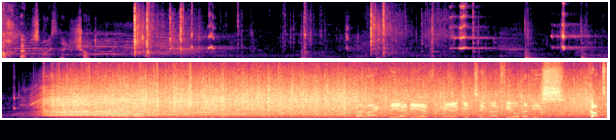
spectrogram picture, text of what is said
Oh, that was a nice net shot. I like the idea from uh, Ginting. I feel that he's got to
